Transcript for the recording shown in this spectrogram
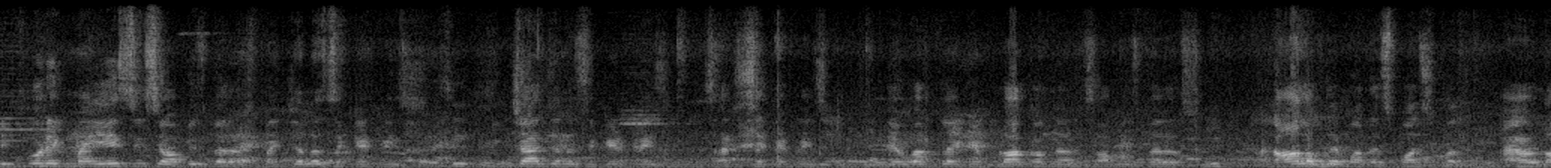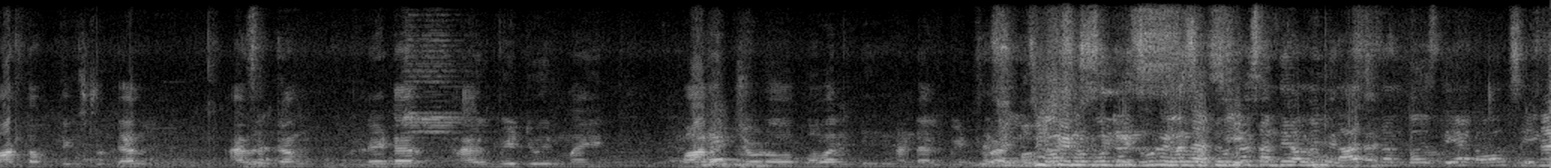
including my ACC office bearers, my general secretaries, in charge general secretaries, such secretaries. They work like a block on the office bearers, and all of them are responsible. I have a lot of things to tell. I will come later. I will meet you in my Bharat Jodo, Bhavan We numbers, they are all saying. Sir,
